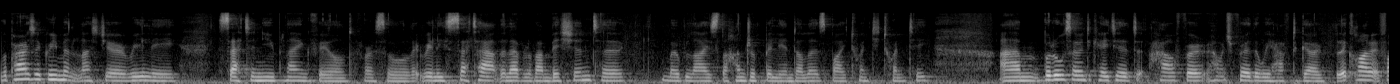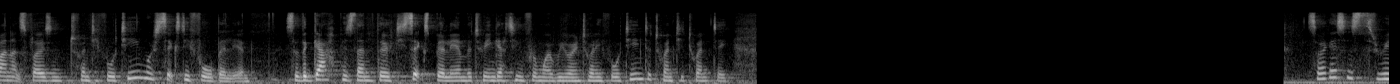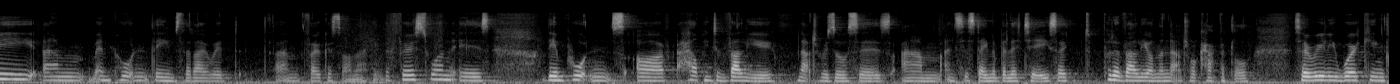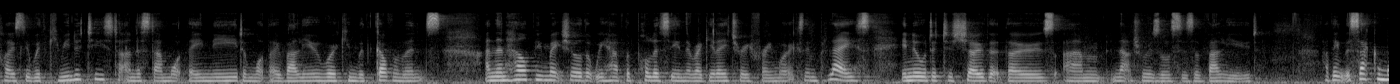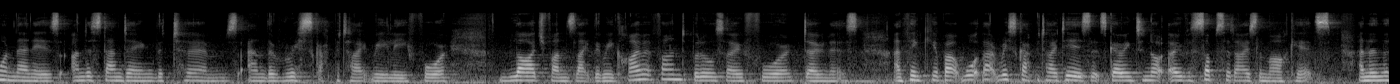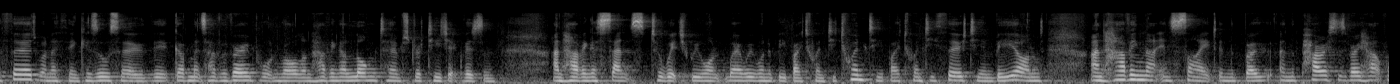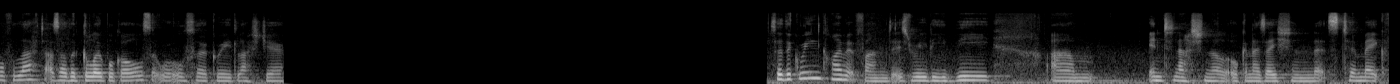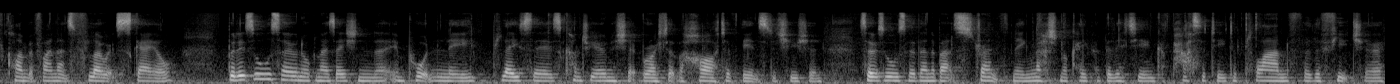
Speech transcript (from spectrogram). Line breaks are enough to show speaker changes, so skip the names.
The Paris Agreement last year really set a new playing field for us all. It really set out the level of ambition to mobilise the $100 billion by 2020. Um, but also indicated how, for, how much further we have to go. The climate finance flows in 2014 were 64 billion, So the gap is then 36 billion between getting from where we were in 2014 to 2020. So I guess there's three um, important themes that I would um, focus on. I think the first one is the importance of helping to value natural resources um, and sustainability, so to put a value on the natural capital. So really working closely with communities to understand what they need and what they value, working with governments, and then helping make sure that we have the policy and the regulatory frameworks in place in order to show that those um, natural resources are valued. I think the second one then is understanding the terms and the risk appetite really for large funds like the Green Climate Fund, but also for donors, and thinking about what that risk appetite is that's going to not over-subsidise the markets. And then the third one, I think, is also the governments have a very important role in having a long-term strategic vision and having a sense to which we want, where we want to be by 2020, by 2030 and beyond, and having that insight in the both, and the Paris is very helpful for that, as are the global goals that were also agreed last year. So the Green Climate Fund is really the um, international organisation that's to make climate finance flow at scale But it's also an organisation that importantly places country ownership right at the heart of the institution. So it's also then about strengthening national capability and capacity to plan for the future,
